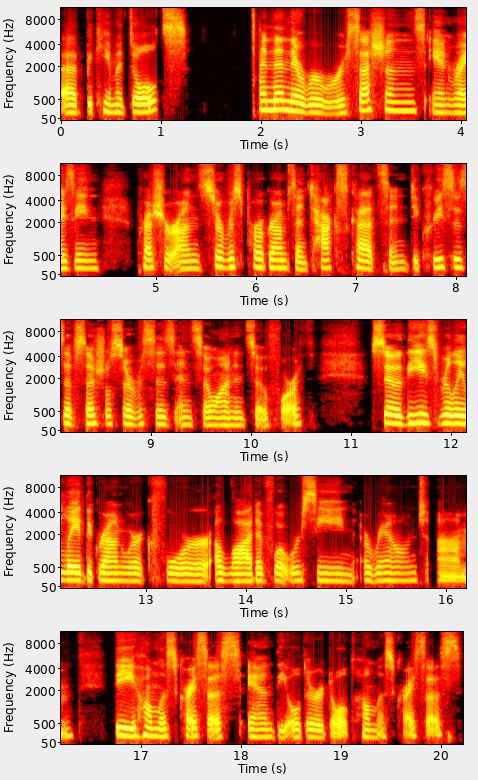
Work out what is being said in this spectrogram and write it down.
uh, became adults. And then there were recessions and rising pressure on service programs and tax cuts and decreases of social services and so on and so forth. So these really laid the groundwork for a lot of what we're seeing around um, the homeless crisis and the older adult homeless crisis.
